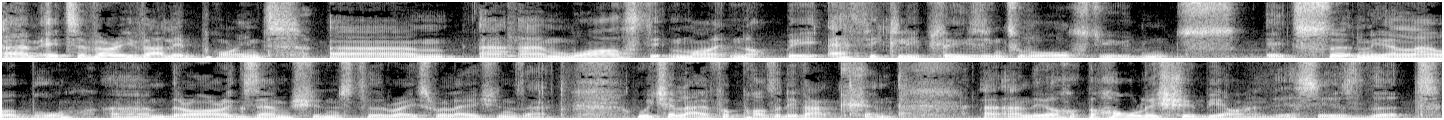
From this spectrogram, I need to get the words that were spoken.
Um, it's a very valid point, um, and whilst it might not be ethically pleasing to all students, it's certainly allowable. Um, there are exemptions to the Race Relations Act which allow for positive action. Uh, and the, the whole issue behind this is that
